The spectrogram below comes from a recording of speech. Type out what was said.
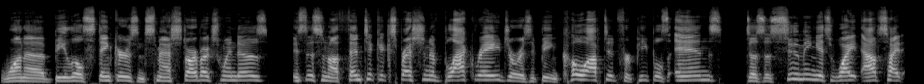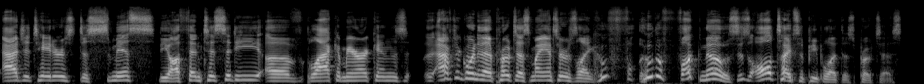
want to be little stinkers and smash Starbucks windows? Is this an authentic expression of black rage or is it being co opted for people's ends? Does assuming it's white outside agitators dismiss the authenticity of black Americans? After going to that protest, my answer is like, who, f- who the fuck knows? There's all types of people at this protest.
